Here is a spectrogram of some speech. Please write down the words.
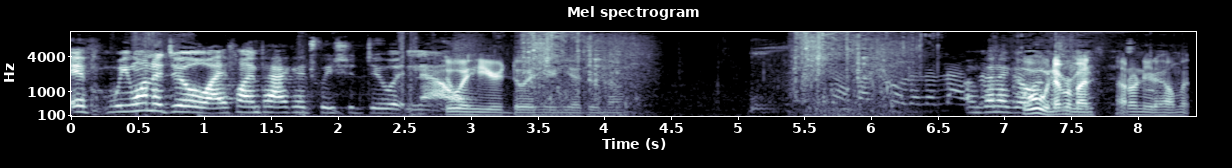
if we want to do a lifeline package, we should do it now. do it here. Do it here. Yeah, do it now. I'm gonna go. Ooh, never underneath. mind. I don't need a helmet.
